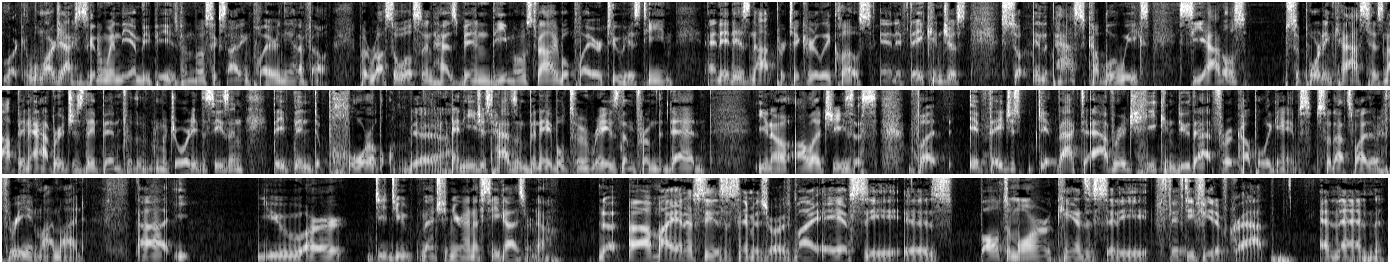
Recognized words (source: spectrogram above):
Look, Lamar Jackson's going to win the MVP. He's been the most exciting player in the NFL. But Russell Wilson has been the most valuable player to his team, and it is not particularly close. And if they can just. So, in the past couple of weeks, Seattle's supporting cast has not been average as they've been for the majority of the season. They've been deplorable. Yeah. And he just hasn't been able to raise them from the dead, you know, a la Jesus. But if they just get back to average, he can do that for a couple of games. So that's why they're three in my mind. Uh, you are. Did you mention your NFC guys or no? No, uh, my NFC is the same as yours. My AFC is Baltimore, Kansas City, 50 feet of crap, and then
